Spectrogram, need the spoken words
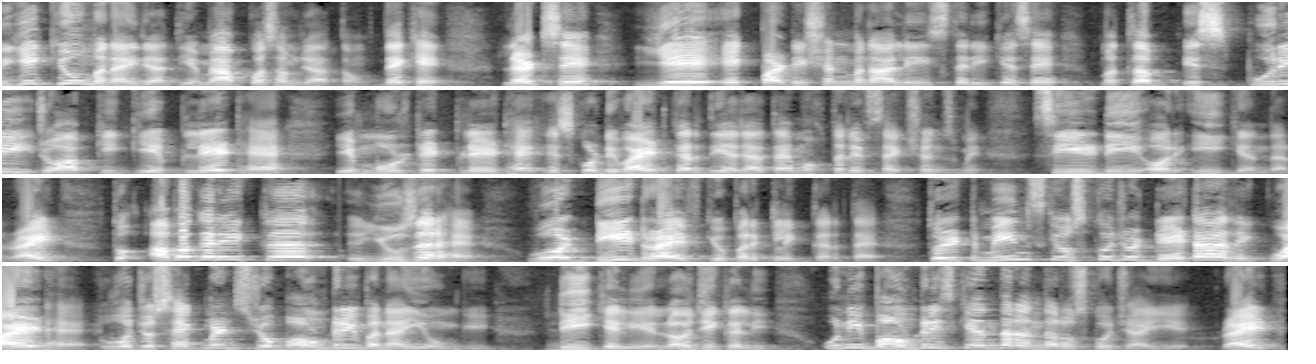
तो ये क्यों बनाई जाती है? मैं आपको समझाता हूँ। देखें लेट से ये एक पार्टीशन बना ली इस तरीके से मतलब इस पूरी जो आपकी ये प्लेट है, ये मोल्टेड प्लेट है, इसको डिवाइड कर दिया जाता है मुख्तलिफ़ सेक्शंस में सी डी और ई e के अंदर राइट तो अब अगर एक यूज़र है वो डी ड्राइव के ऊपर क्लिक करता है। तो इट मीन्स कि उसको जो डेटा रिक्वायर्ड है, वो जो सेगमेंट्स जो बाउंड्री बनाई होंगी डी के लिए लॉजिकली उन्हीं बाउंड्रीज के अंदर अंदर उसको चाहिए राइट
